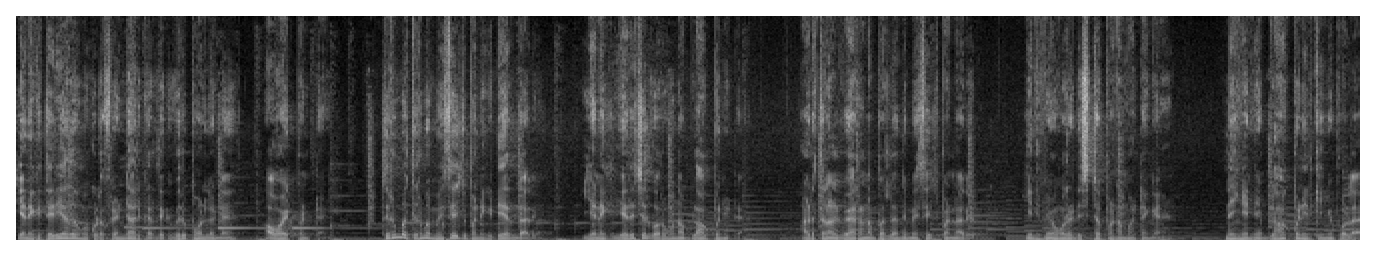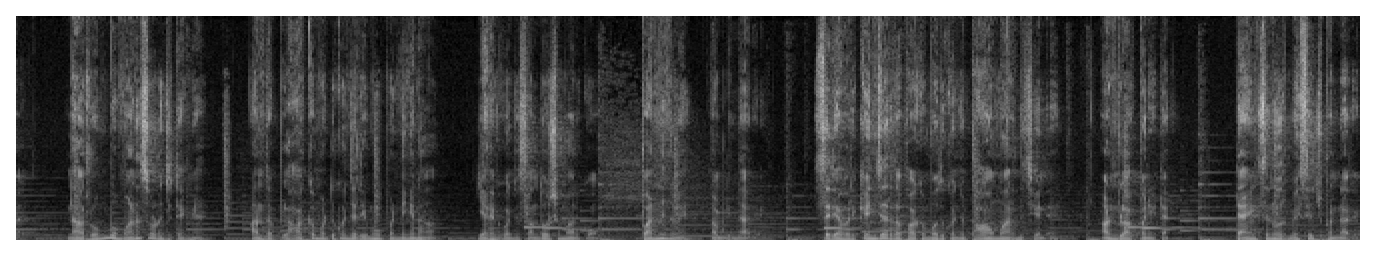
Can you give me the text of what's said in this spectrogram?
எனக்கு தெரியாதவங்க கூட ஃப்ரெண்டாக இருக்கிறதுக்கு விருப்பம் இல்லைன்னு அவாய்ட் பண்ணிட்டேன். திரும்ப திரும்ப மெசேஜ் பண்ணிக்கிட்டே இருந்தார். எனக்கு எரிச்சல் வரவும் நான் பிளாக் பண்ணிட்டேன். அடுத்த நாள் வேற நம்பர்லேருந்து மெசேஜ் பண்ணார். இனிமேல் உங்களை டிஸ்டர்ப் பண்ண மாட்டேங்க. நீங்கள் என்னை பிளாக் பண்ணியிருக்கீங்க போல. நான் ரொம்ப மனசு உடைஞ்சிட்டேங்க. அந்த பிளாக்கை மட்டும் கொஞ்சம் ரிமூவ் பண்ணிங்கன்னா எனக்கு கொஞ்சம் சந்தோஷமாக இருக்கும். பண்ணுங்களேன் அப்படின்னாரு. சரி அவர் கெஞ்சறதை பார்க்கும்போது கொஞ்சம் பாவமாக இருந்துச்சுன்னு அன்பிளாக் பண்ணிட்டேன். தேங்க்ஸ்னு ஒரு மெசேஜ் பண்ணாரு.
